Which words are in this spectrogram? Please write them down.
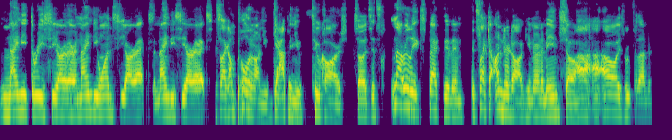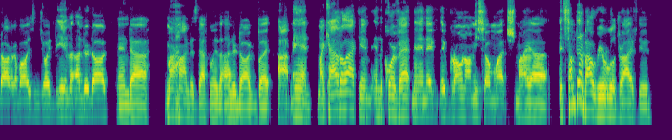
93 CR or a 91 CRX, a 90 CRX. It's like I'm pulling on you, gapping you, two cars. So it's it's not really expected, and it's like the underdog. You know what I mean? So I I, I always root for the underdog. I've always enjoyed being the underdog, and uh, my Honda's definitely the underdog, but uh man, my Cadillac and, and the Corvette, man, they've they've grown on me so much. My uh it's something about rear wheel drive, dude.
